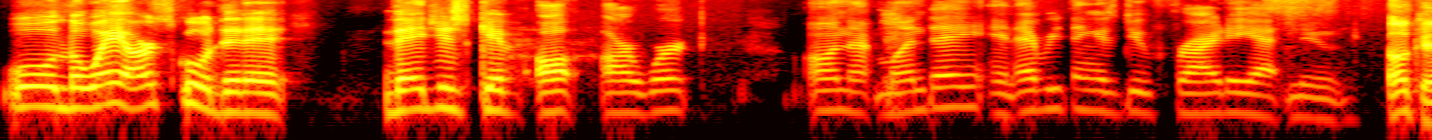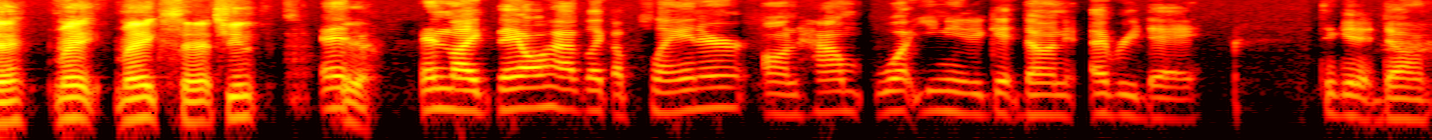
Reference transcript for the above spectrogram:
Well, the way our school did it, they just give all our work on that Monday, and everything is due Friday at noon. Okay, make makes sense. You And, Yeah. and like they all have like a planner on how what you need to get done every day to get it done.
